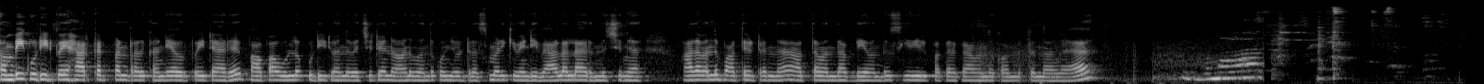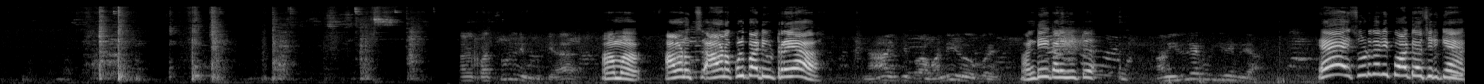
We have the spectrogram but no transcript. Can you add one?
தம்பி கூட்டிகிட்டு போய் ஹேர் கட் பண்ணுறதுக்காண்டி அவர் போயிட்டாரு. பாப்பா உள்ளே கூட்டிகிட்டு வந்து வச்சுட்டு நானும் வந்து கொஞ்சம் ட்ரெஸ் மடிக்க வேண்டிய வேலைலாம் இருந்துச்சுங்க. அதை வந்து பார்த்துக்கிட்டு இருந்தேன். அத்தை வந்து அப்படியே வந்து சீரியல் பார்க்கறதுக்காக வந்து உட்காந்துட்டு இருந்தாங்க. ஆமாம் அவனுக்கு அவனை குளிப்பாட்டி விட்டுறியா? நான் இங்கே வண்டி எழுத போகிறேன் வண்டியை கழுவிட்டு. அவன் இதுலேயே குடிக்கிறேன்றியா ஏய் சுடுதண்ணி போட்டு வச்சிருக்கேன்.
